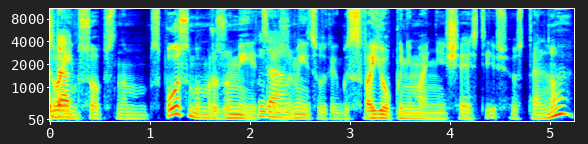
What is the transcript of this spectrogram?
Своим да, собственным способом, разумеется, Да. разумеется, вот как бы свое понимание счастья и все остальное.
